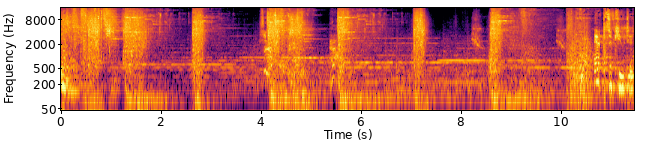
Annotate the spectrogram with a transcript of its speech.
Executed.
